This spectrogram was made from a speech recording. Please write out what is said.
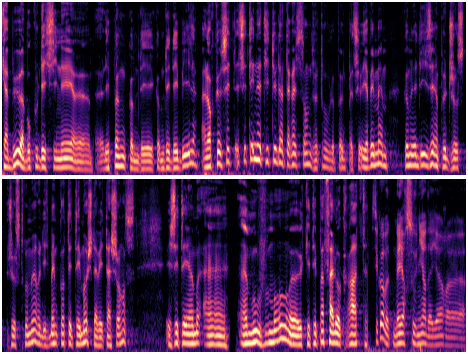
Cabu a beaucoup dessiné euh, les punks comme des, comme des débiles, alors que c'était une attitude intéressante, je trouve, le punk, parce qu'il y avait même, comme le disait un peu Joe, Joe Strummer, il dit, même quand tu étais moche, tu avais ta chance. Et c'était un, un, mouvement euh, qui n'était pas phallocrate. C'est quoi votre meilleur souvenir d'ailleurs euh,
